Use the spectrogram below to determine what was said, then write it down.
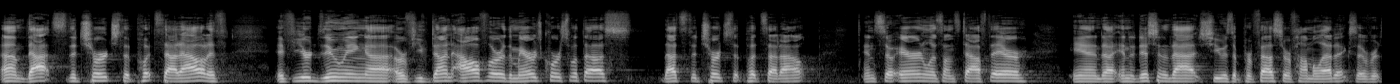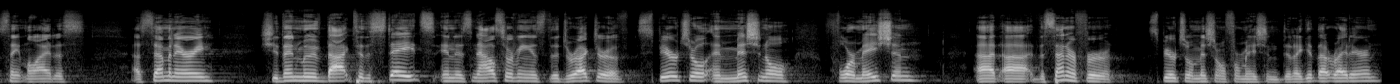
um, that's the church that puts that out. If if you're doing, uh, or if you've done Alpha or the marriage course with us, that's the church that puts that out. And so Erin was on staff there. And uh, in addition to that, she was a professor of homiletics over at St. Mellitus uh, Seminary. She then moved back to the States and is now serving as the director of spiritual and missional formation at uh, the Center for Spiritual and Missional Formation. Did I get that right, Erin?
